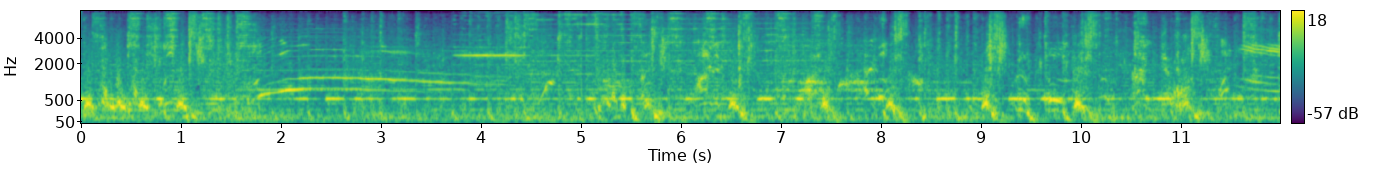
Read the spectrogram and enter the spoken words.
아니, 아니, 아니, 아니,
